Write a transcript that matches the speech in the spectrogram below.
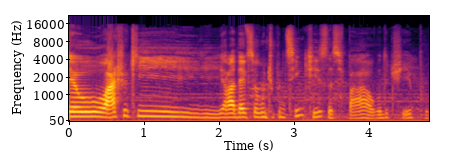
Eu acho que ela deve ser algum tipo de cientista, se pá, algo do tipo.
